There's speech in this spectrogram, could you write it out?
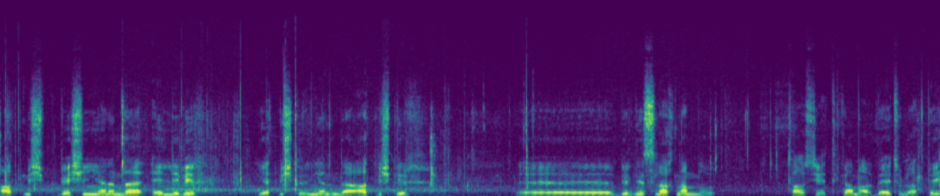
65'in yanında 51, 71'in yanında 61 e, birinin silah namlu tavsiye ettik ama Beytullah Bey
